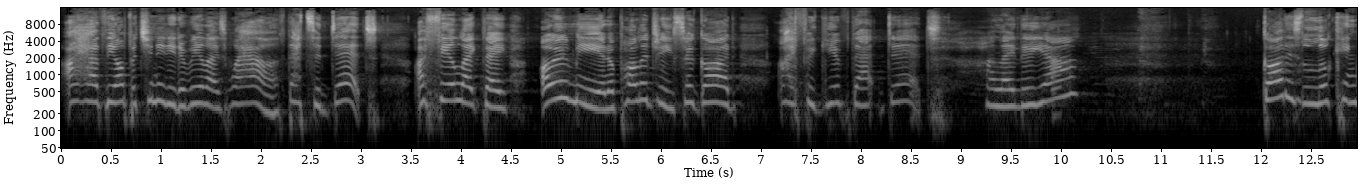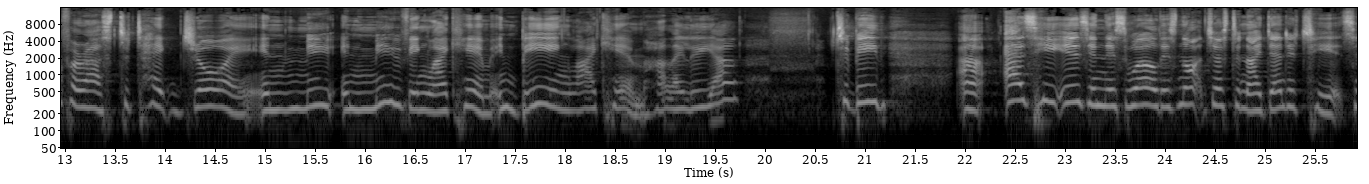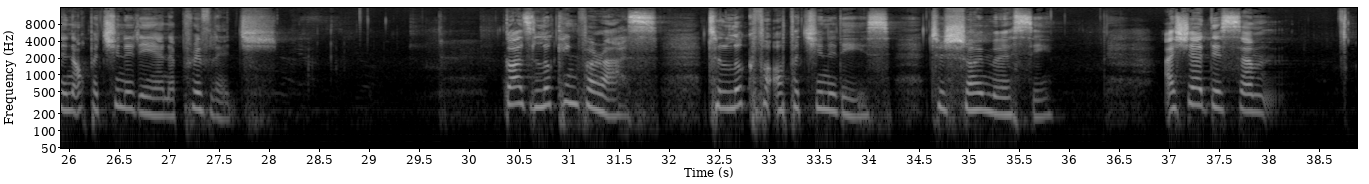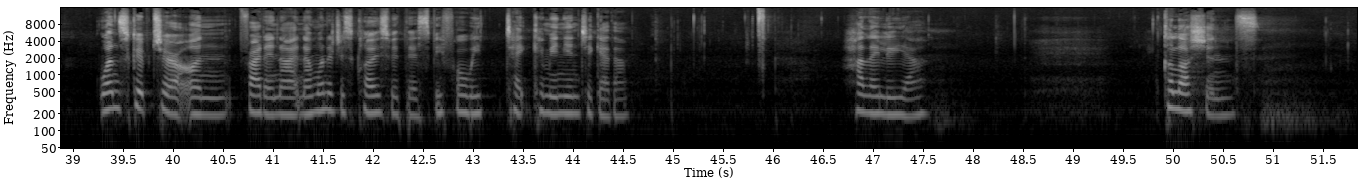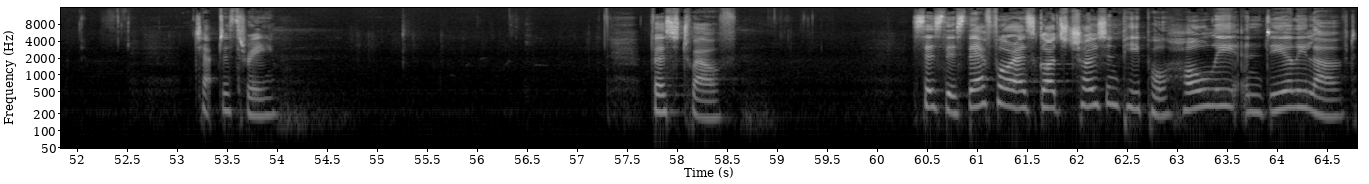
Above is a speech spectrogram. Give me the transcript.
I have the opportunity to realize, wow, that's a debt. I feel like they owe me an apology. So, God, I forgive that debt. Hallelujah. God is looking for us to take joy in, mo- in moving like Him, in being like Him. Hallelujah. To be uh, as He is in this world is not just an identity, it's an opportunity and a privilege. God's looking for us to look for opportunities to show mercy. I shared this um, one scripture on Friday night, and I want to just close with this before we take communion together. Hallelujah. Colossians chapter 3, verse 12 says this Therefore, as God's chosen people, holy and dearly loved,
